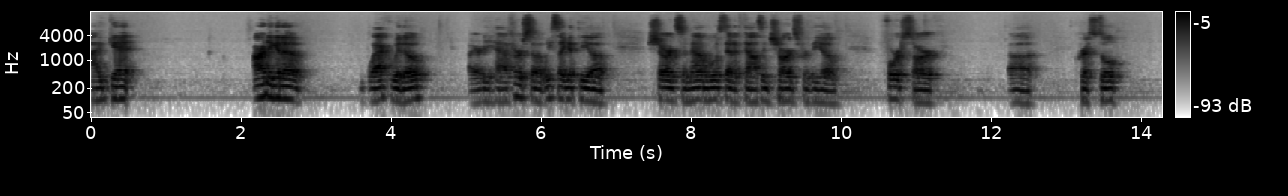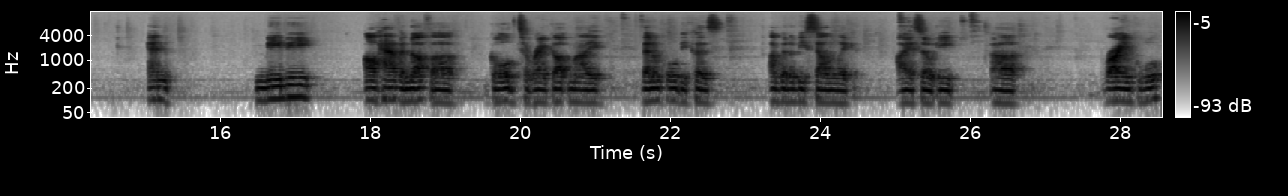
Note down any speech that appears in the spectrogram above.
I get. I already get a Black Widow. I already have her, so at least I get the uh, shards. So now I'm almost at a thousand shards for the uh, four star uh, crystal, and maybe I'll have enough uh, gold to rank up my Venompool because I'm gonna be selling like ISO 8 uh, Ryan Pool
